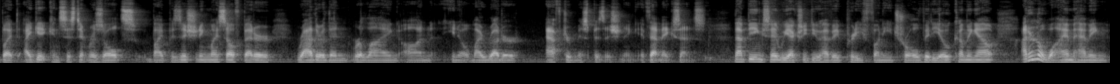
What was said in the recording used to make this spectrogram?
but I get consistent results by positioning myself better rather than relying on, you know, my rudder after mispositioning, if that makes sense. That being said, we actually do have a pretty funny troll video coming out. I don't know why I'm having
